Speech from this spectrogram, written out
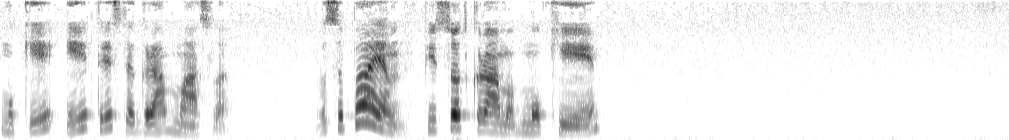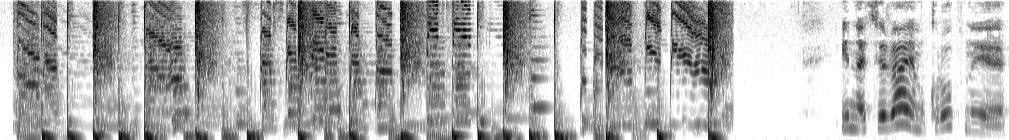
муки и 300 грамм масла. Высыпаем 500 граммов муки. И натираем крупные,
